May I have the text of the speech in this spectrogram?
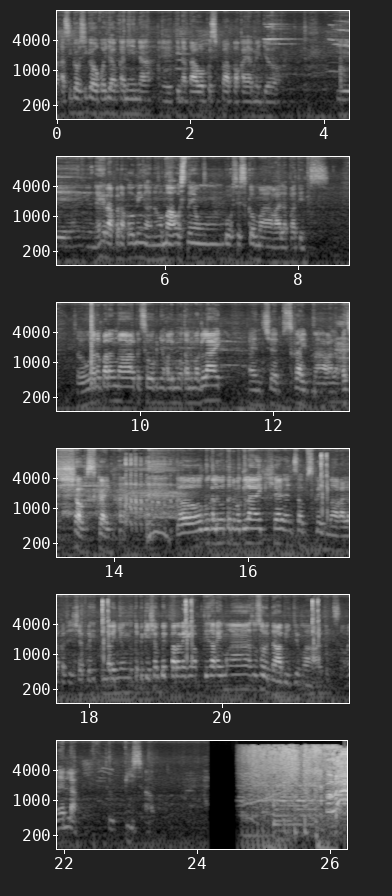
kakasigaw-sigaw ko dyan kanina. Eh, tinatawag ko si Papa kaya medyo eh, nahirapan ako huminga. Nang umaos na yung boses ko mga kalapatids. So, ganun parang mga kalapatids. So, huwag nyo kalimutan mag-like and subscribe mga kalapatids. Subscribe. so, huwag mo kalimutan mag-like, share, and subscribe mga kalapatids. Siyempre, hit mo na rin yung notification bell para naging update sa aking mga susunod na video mga kalapatids. So, ayan lang. So, peace out. Alright!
